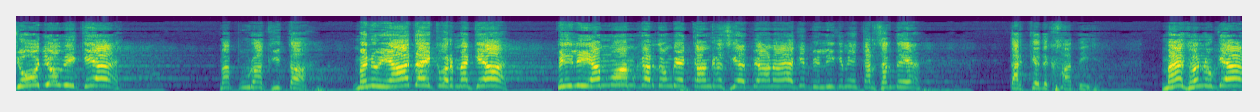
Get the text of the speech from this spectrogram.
ਜੋ ਜੋ ਵੀ ਕਿਹਾ, ਮੈਂ ਪੂਰਾ ਕੀਤਾ। ਮੈਨੂੰ ਯਾਦ ਹੈ, ਇੱਕ ਵਾਰ ਮੈਂ ਕਿਹਾ, ਬਿਜਲੀ ਹਮ ਕਰ ਦੋਗੇ ਕਾਂਗਰਸੀ ਬਿਆਨ ਆਇਆ ਕਿ ਬਿਜਲੀ ਕਿਵੇਂ ਕਰ ਸਕਦੇ ਆ? ਕਰਕੇ ਦਿਖਾਤੀ। ਮੈਂ ਤੁਹਾਨੂੰ ਕਿਹਾ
